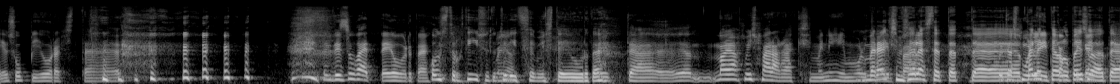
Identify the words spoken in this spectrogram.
ja supi juurest nende suhete juurde. konstruktiivsete tülitsemiste juurde. et äh, nojah, mis me ära rääkisime, nii mul me rääkisime äh, sellest, et, et äh, päritolupesade,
